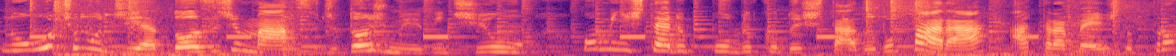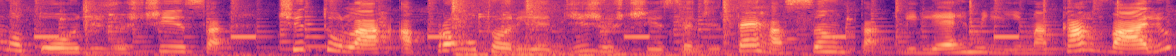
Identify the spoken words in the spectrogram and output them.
No último dia 12 de março de 2021, o Ministério Público do Estado do Pará, através do promotor de justiça titular à Promotoria de Justiça de Terra Santa, Guilherme Lima Carvalho,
